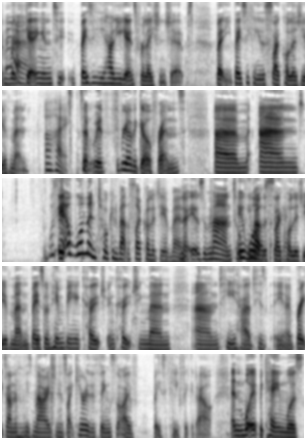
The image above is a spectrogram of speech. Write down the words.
Oh, re- yeah. getting into basically how you get into relationships, but basically the psychology of men. okay. So with three other girlfriends, um, and Was It- it, a woman talking about the psychology of men? No, it was a man talking about the was, okay. psychology of men based on him being a coach and coaching men. And he had his, you know, breakdown of his marriage and he's like, here are the things that I've basically figured out. And what it became was,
